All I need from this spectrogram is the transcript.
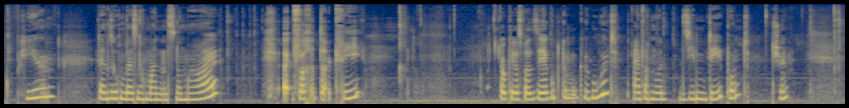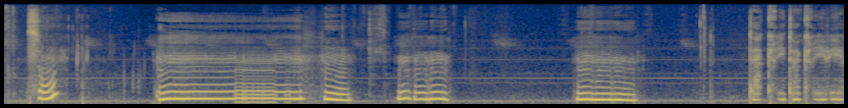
Kopieren. Dann suchen wir es nochmal ins Normal. Einfach Dakri. Okay, das war sehr gut ge gegoogelt. Einfach nur 7D. Punkt. Schön. So. Hm, hm, hm. Hm, hm, hm. Dakri, Dakri, wie,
